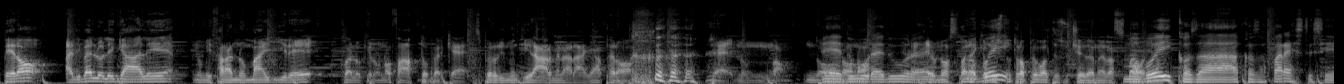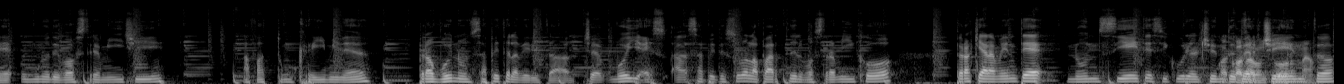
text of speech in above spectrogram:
Però a livello legale non mi faranno mai dire quello che non ho fatto perché spero di non tirarmela, raga, però cioè, non- no, no, È no, dura, no. è dura, eh. È una storia Ma che ho voi- visto troppe volte succedere nella Ma storia. voi cosa, cosa fareste se uno dei vostri amici ha fatto un crimine, però voi non sapete la verità? Cioè, voi es- ah, sapete solo la parte del vostro amico, però chiaramente non siete sicuri al Qualcosa non 100%.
